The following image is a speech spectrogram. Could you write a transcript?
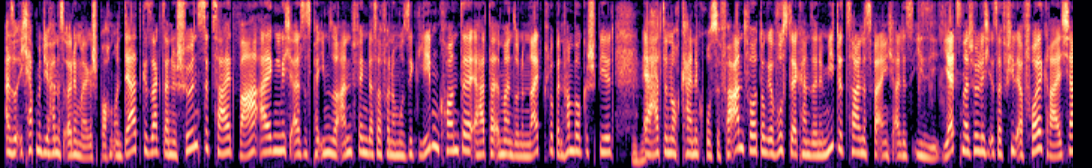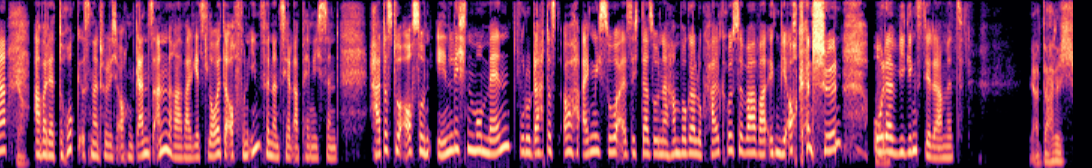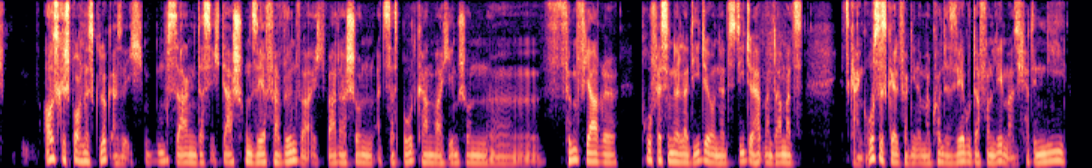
also ich habe mit Johannes Oerding mal gesprochen und der hat gesagt, seine schönste Zeit war eigentlich, als es bei ihm so anfing, dass er von der Musik leben konnte. Er hat da immer in so einem Nightclub in Hamburg gespielt. Mhm. Er hatte noch keine große Verantwortung. Er wusste, er kann seine Miete zahlen. Das war eigentlich alles easy. Jetzt natürlich ist er viel erfolgreicher, ja. aber der Druck ist natürlich auch ein ganz anderer, weil jetzt Leute auch von ihm finanziell abhängig sind. Hattest du auch so einen ähnlichen Moment, wo du dachtest, oh, eigentlich so, als ich da so eine Hamburger Lokalgröße war, war irgendwie auch ganz schön? Oder wie ging es dir damit? Ja, da hatte ich ausgesprochenes Glück. Also ich muss sagen, dass ich da schon sehr verwöhnt war. Ich war da schon, als das Boot kam, war ich eben schon äh, fünf Jahre professioneller DJ und als DJ hat man damals jetzt kein großes Geld verdient, aber man konnte sehr gut davon leben. Also ich hatte nie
